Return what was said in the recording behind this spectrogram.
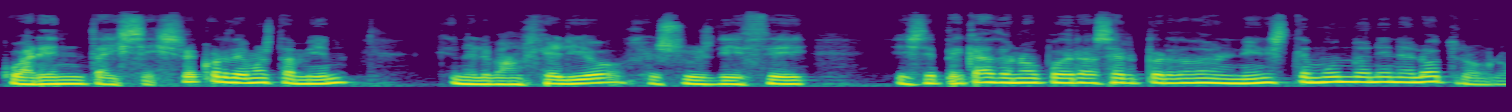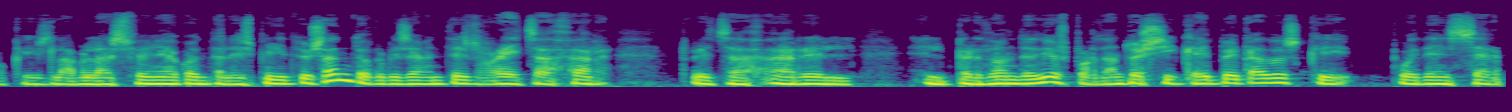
46. Recordemos también que en el Evangelio Jesús dice ese pecado no podrá ser perdonado ni en este mundo ni en el otro, lo que es la blasfemia contra el Espíritu Santo, que precisamente es rechazar, rechazar el, el perdón de Dios. Por tanto, sí que hay pecados que pueden ser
